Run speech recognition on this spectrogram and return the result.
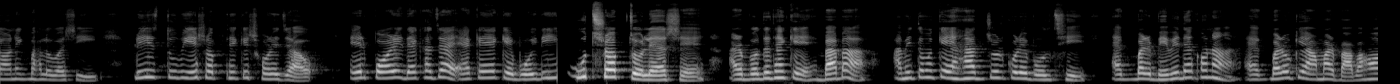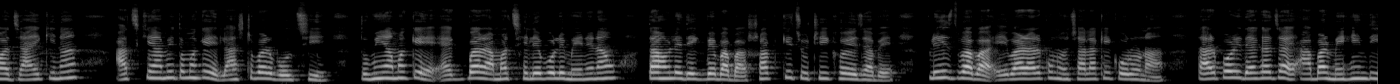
অনেক ভালোবাসি। প্লিজ তুমি এসব থেকে সরে যাও। এরপরে দেখা যায় একে একে বৈদেহী উৎসব চলে আসে। আর বলতে থাকে, বাবা আমি তোমাকে হাত জোর করে বলছি, একবার ভেবে দেখো না, একবারও কি আমার বাবা হওয়া যায় কি না? আজকে আমি তোমাকে লাস্টবার বলছি, তুমি আমাকে একবার আমার ছেলে বলে মেনে নাও, তাহলে দেখবে বাবা সব কিছু ঠিক হয়ে যাবে। প্লিজ বাবা, এবার আর কোনো চালাকি করো না। তারপরে দেখা যায় আবার মেহেন্দি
